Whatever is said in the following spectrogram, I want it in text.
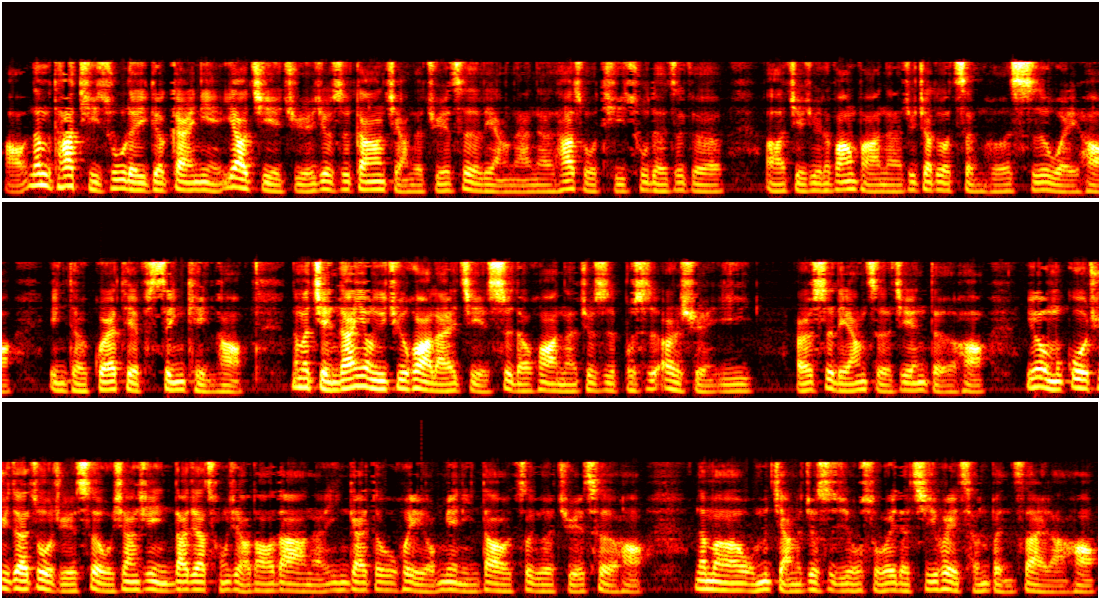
好，那么他提出了一个概念，要解决就是刚刚讲的决策两难呢，他所提出的这个啊解决的方法呢，就叫做整合思维哈，integrative thinking 哈。那么简单用一句话来解释的话呢，就是不是二选一，而是两者兼得哈。因为我们过去在做决策，我相信大家从小到大呢，应该都会有面临到这个决策哈。那么我们讲的就是有所谓的机会成本在了哈。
